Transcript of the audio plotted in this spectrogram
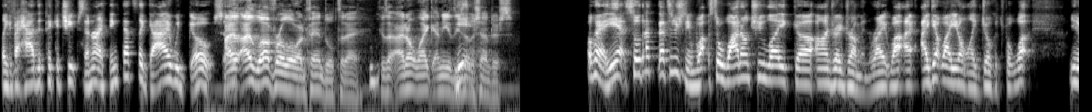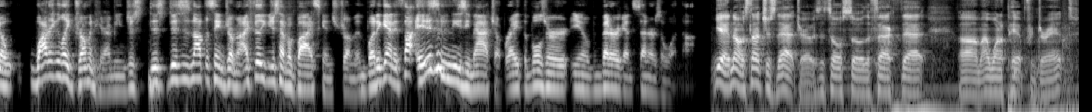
like if I had to pick a cheap center, I think that's the guy I would go. So, I, I love Rolo on FanDuel today because I don't like any of these Yeah. other centers. okay, yeah. So that, that's interesting. So why don't you like uh, Andre Drummond, right? Why, I, I get why you don't like Jokic, but what, you know, why don't you like Drummond here? I mean, just this, this is not the same Drummond. I feel like you just have a bias against Drummond. But again, it's not, it isn't an easy matchup, right? The Bulls are, you know, better against centers and whatnot. Yeah, no, it's not just that, Travis. It's also the fact that um, I want to pay up for Durant.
